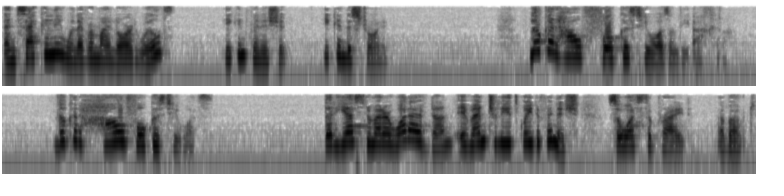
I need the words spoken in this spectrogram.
And secondly, whenever my Lord wills, He can finish it He can destroy it. Look at how focused he was on the akhirah. Look at how focused he was. That yes, no matter what I've done, eventually it's going to finish. So what's the pride about?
